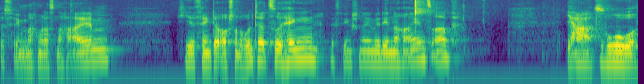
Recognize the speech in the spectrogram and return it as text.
deswegen machen wir das nach einem. Hier fängt er auch schon runter zu hängen, deswegen schneiden wir den nach 1 ab. Ja, so,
